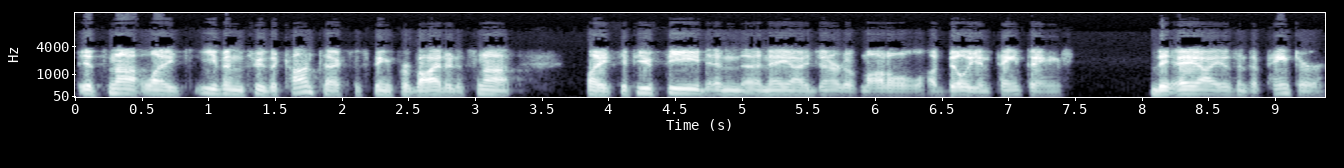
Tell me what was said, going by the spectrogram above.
it's not like even through the context it's being provided. It's not like if you feed an, an AI generative model a billion paintings, the AI isn't a painter.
